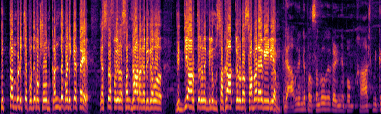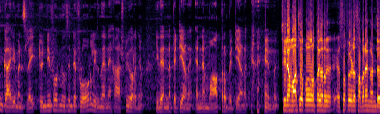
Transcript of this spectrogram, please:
പിത്തം പിടിച്ച പ്രതിപക്ഷവും കണ്ടുപഠിക്കട്ടെ എസ് എഫ് ഐയുടെ സംഘാടക മികവ് വിദ്യാർത്ഥികളെങ്കിലും സഖാക്കളുടെ സമരവീര്യം. രാഹുലിന്റെ പ്രസംഗമൊക്കെ കഴിഞ്ഞപ്പം ഹാഷ്മിക്കും കാര്യം മനസ്സിലായി. ട്വന്റി ഫോർ ന്യൂസിന്റെ ഫ്ലോറിൽ ഇരുന്ന് തന്നെ ഹാഷ്മി പറഞ്ഞു ഇത് എന്നെ പറ്റിയാണ് എന്നെ മാത്രം പറ്റിയാണ് എന്ന്. ചില മാധ്യമപ്രവർത്തകർ എസ് എഫ് ഐയുടെ സമരം കണ്ട്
